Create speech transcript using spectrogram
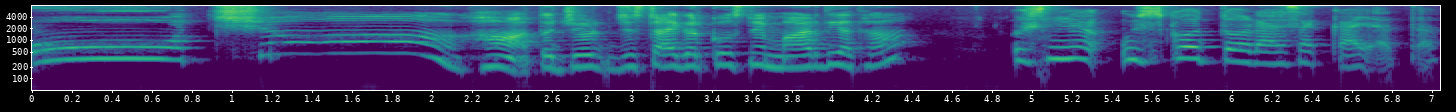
ओ अच्छा। हाँ तो जो जिस टाइगर को उसने मार दिया था? उसने उसको थोड़ा सा खाया था।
